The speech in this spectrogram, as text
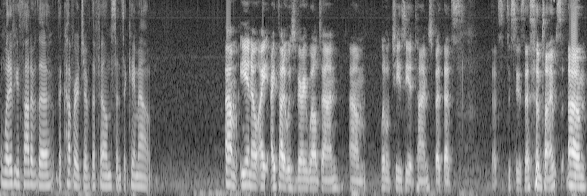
what have you thought of the the coverage of the film since it came out Um, you know, I, I thought it was very well done. Um, a little cheesy at times, but that's that's D'Souza sometimes. Um,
